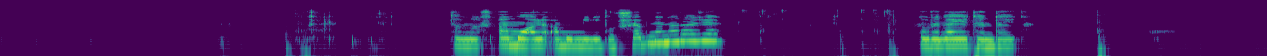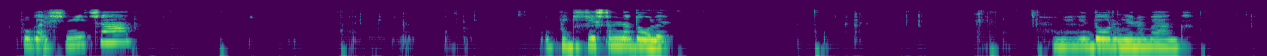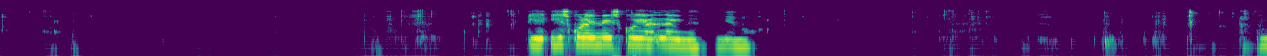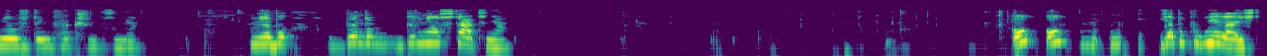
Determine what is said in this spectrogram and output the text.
Tam jest amo, ale amo mi niepotrzebne na razie. Dobra, daję ten, daję ten. Tu gaśnica. Widzicie, jest tam na dole. Mnie nie dorwie na bank. Je, jest kolejny, jest kolejny. Nie no. Zapomniałam, że to infection w sumie. Nie, bo będę pewnie ostatnia. O, o, ja tu próbuję wejść.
